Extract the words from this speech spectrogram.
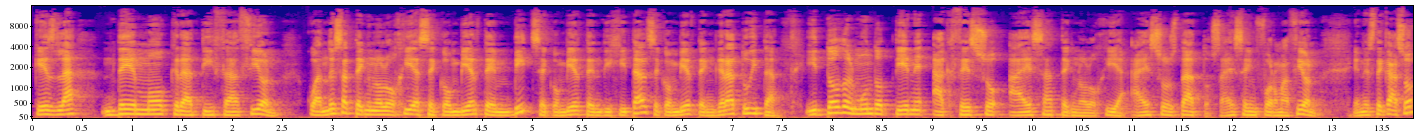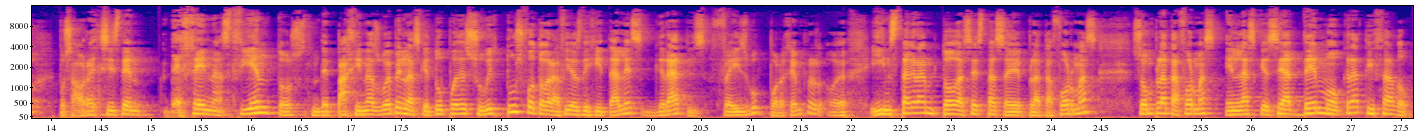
que es la democratización cuando esa tecnología se convierte en bit, se convierte en digital, se convierte en gratuita y todo el mundo tiene acceso a esa tecnología, a esos datos, a esa información. En este caso, pues ahora existen decenas, cientos de páginas web en las que tú puedes subir tus fotografías digitales gratis. Facebook, por ejemplo, Instagram, todas estas eh, plataformas son plataformas en las que se ha democratizado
